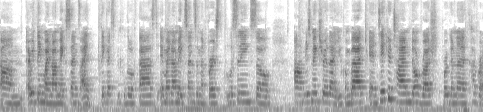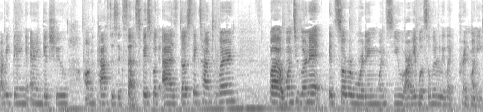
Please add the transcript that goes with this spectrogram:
um, everything might not make sense. I think I speak a little fast. It might not make sense in the first listening, so um, just make sure that you come back and take your time. Don't rush. We're gonna cover everything and get you on the path to success. Facebook ads does take time to learn, but once you learn it, it's so rewarding once you are able to literally like print money.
